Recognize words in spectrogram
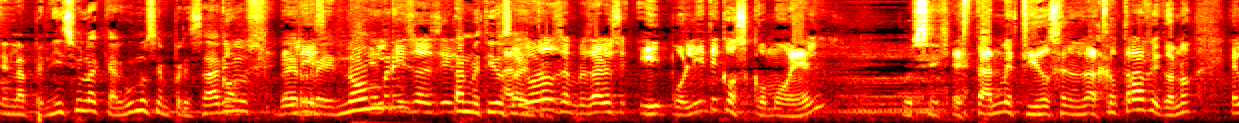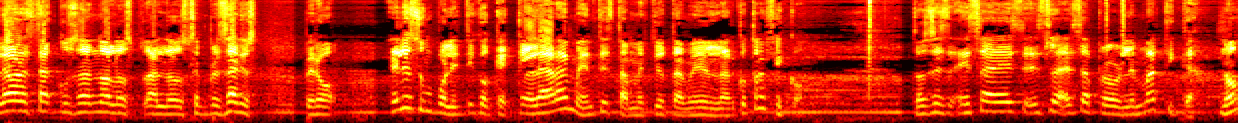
en la península que algunos empresarios de Él renombre él decir, están metidos Algunos adentro. empresarios y políticos como él Pues sí. están metidos en el narcotráfico, ¿no? Él ahora está acusando a los, a los empresarios, pero él es un político que claramente está metido también en el narcotráfico. Entonces, esa es, es la, esa problemática, ¿no?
